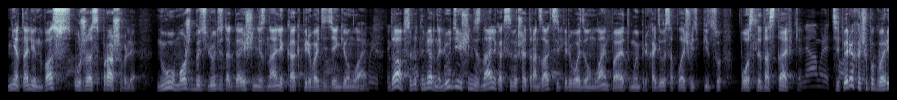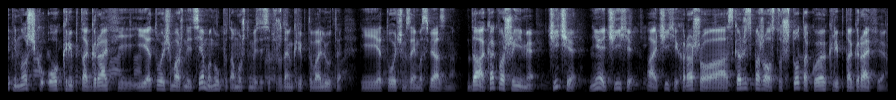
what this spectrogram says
Нет, Алин, вас уже спрашивали – ну, может быть, люди тогда еще не знали, как переводить деньги онлайн. Да, абсолютно верно. Люди еще не знали, как совершать транзакции в переводе онлайн, поэтому им приходилось оплачивать пиццу после доставки. Теперь я хочу поговорить немножечко о криптографии. И это очень важная тема, ну, потому что мы здесь обсуждаем криптовалюты. И это очень взаимосвязано. Да, как ваше имя? Чичи? Не, Чихи. А, Чихи, хорошо. А скажите, пожалуйста, что такое криптография?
